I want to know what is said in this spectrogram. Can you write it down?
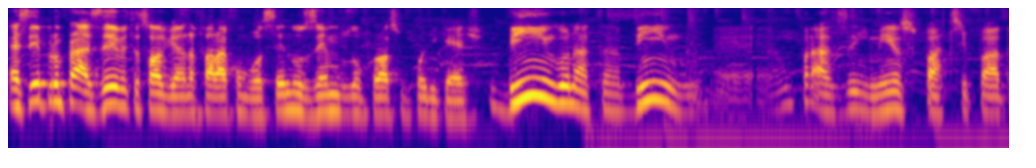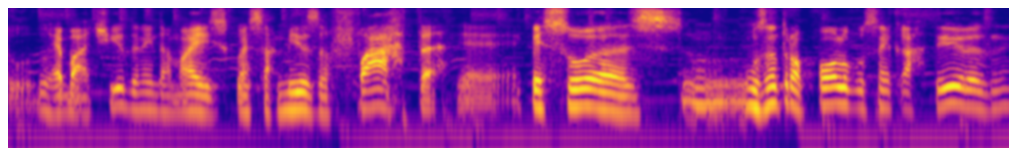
É sempre um prazer, Vitor Salviano, falar com você. Nos vemos no próximo podcast. Bingo, Natan, bingo. É prazer imenso participar do, do Rebatida, né? ainda mais com essa mesa farta. É, pessoas, um, uns antropólogos sem carteiras, né?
